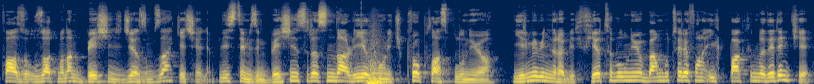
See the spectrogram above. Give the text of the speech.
Fazla uzatmadan 5. cihazımıza geçelim. Listemizin 5. sırasında Realme 12 Pro Plus bulunuyor. 20 bin lira bir fiyatı bulunuyor. Ben bu telefona ilk baktığımda dedim ki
